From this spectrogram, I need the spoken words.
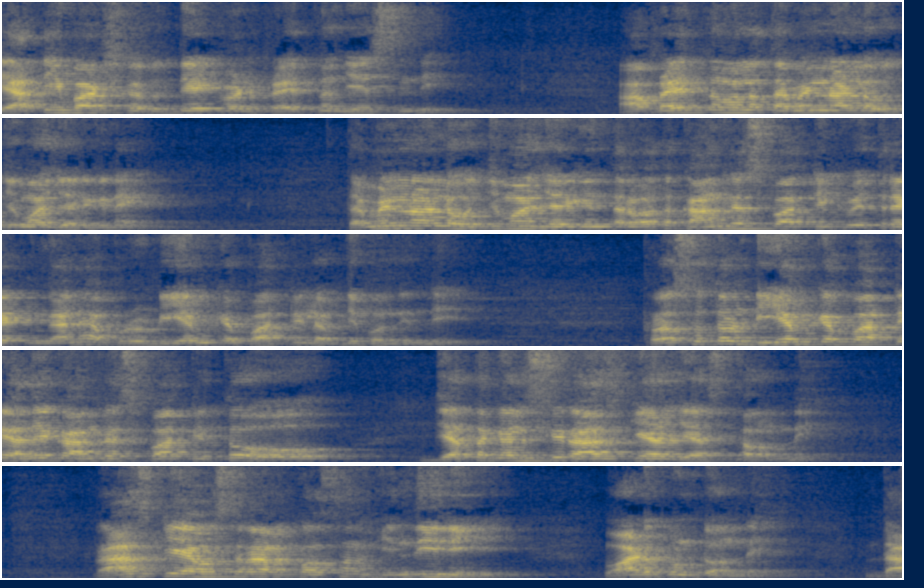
జాతీయ భాషగా రుద్దేటువంటి ప్రయత్నం చేసింది. ఆ ప్రయత్నం వల్ల తమిళనాడులో ఉద్యమాలు జరిగినాయి. తమిళనాడులో ఉద్యమాలు జరిగిన తర్వాత కాంగ్రెస్ పార్టీకి వ్యతిరేకంగానే అప్పుడు డిఎంకే పార్టీ లబ్ధి పొందింది. ప్రస్తుతం డిఎంకే పార్టీ అదే కాంగ్రెస్ పార్టీతో జత కలిసి రాజకీయాలు చేస్తూ ఉంది. రాజకీయ అవసరాల కోసం హిందీని వాడుకుంటోంది. దా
